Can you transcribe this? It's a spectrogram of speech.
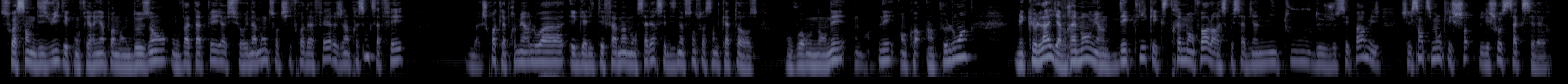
78 et qu'on fait rien pendant deux ans, on va taper sur une amende sur le chiffre d'affaires. Et j'ai l'impression que ça fait, bah, je crois que la première loi égalité femmes-hommes en salaire, c'est 1974. On voit où on en est, on en est encore un peu loin, mais que là, il y a vraiment eu un déclic extrêmement fort. Alors, est-ce que ça vient de MeToo, de je sais pas, mais j'ai le sentiment que les choses s'accélèrent.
